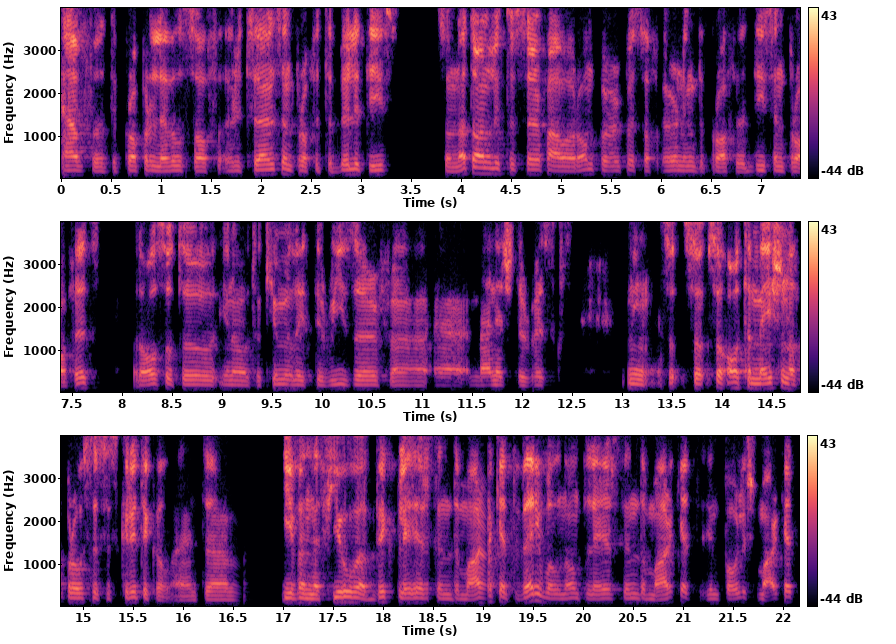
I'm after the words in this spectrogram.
have uh, the proper levels of returns and profitabilities. So not only to serve our own purpose of earning the profit decent profits but also to you know to accumulate the reserve uh, uh manage the risks. I mean, so so so automation of process is critical. And um, even a few uh, big players in the market very well known players in the market in polish market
